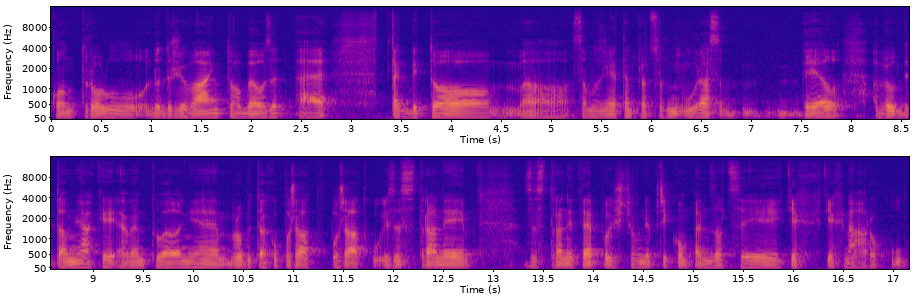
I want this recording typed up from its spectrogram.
kontrolu dodržování toho BOZP, tak by to samozřejmě ten pracovní úraz byl a byl by tam nějaký eventuálně, bylo by to jako pořád, v pořádku i ze strany ze strany té pojišťovny při kompenzaci těch, těch nároků.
